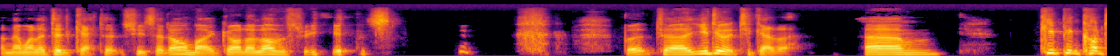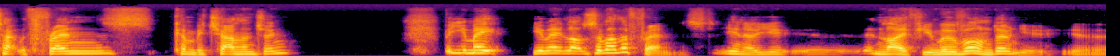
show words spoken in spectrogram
And then when I did get it, she said, "Oh my God, another three years." but uh, you do it together. Um, keeping contact with friends can be challenging, but you make you make lots of other friends. You know, you in life you move on, don't you? Yeah.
